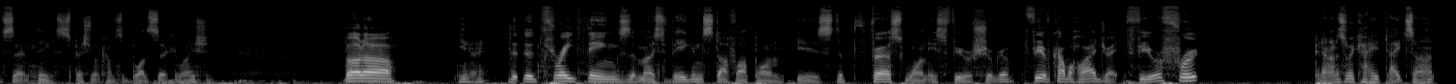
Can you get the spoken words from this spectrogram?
Certain things, especially when it comes to blood circulation. But, uh, you know, the, the three things that most vegans stuff up on is the first one is fear of sugar, fear of carbohydrate, fear of fruit. Bananas are okay, dates aren't.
